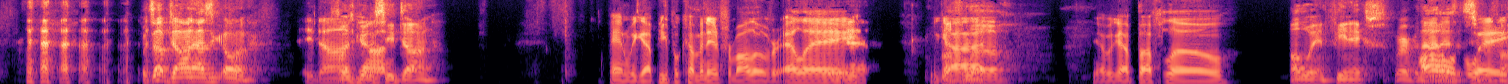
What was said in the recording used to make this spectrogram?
What's up, Don? How's it going? It's Don. always good to see Don. Man, we got people coming in from all over LA. Yeah. We got yeah, we got Buffalo, all the way in Phoenix, wherever that is. All It's the way. super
